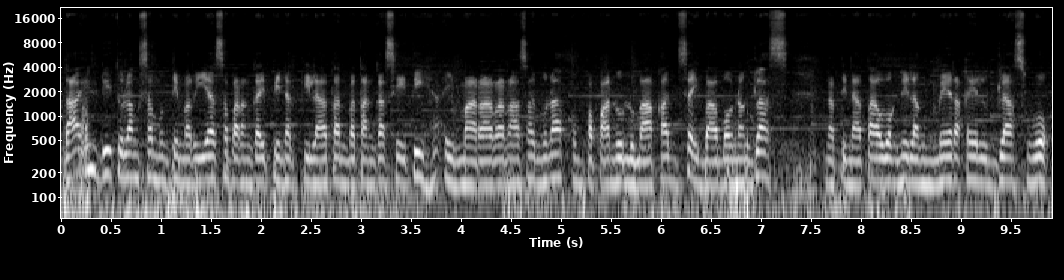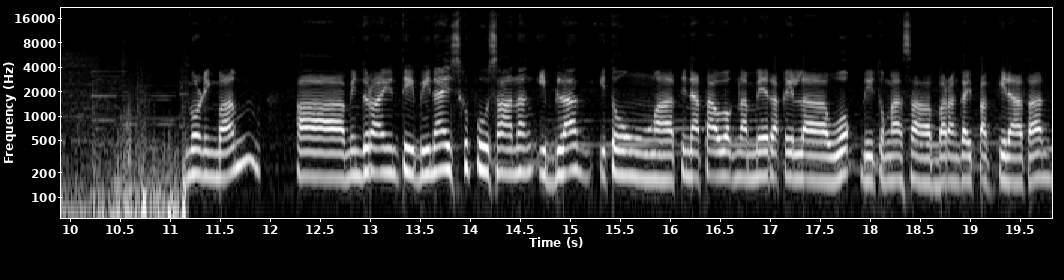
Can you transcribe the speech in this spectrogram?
Dahil dito lang sa Monte Maria sa Barangay Pinagkilatan, Batangas City ay mararanasan mo na kung paano lumakad sa ibabaw ng glass na tinatawag nilang Miracle Glass Walk. Good morning ma'am. Ah, Mindurayon TV, nais ko po sanang i-vlog itong ah, tinatawag na Miracle ah, Walk dito nga sa Barangay Pagkilatan.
